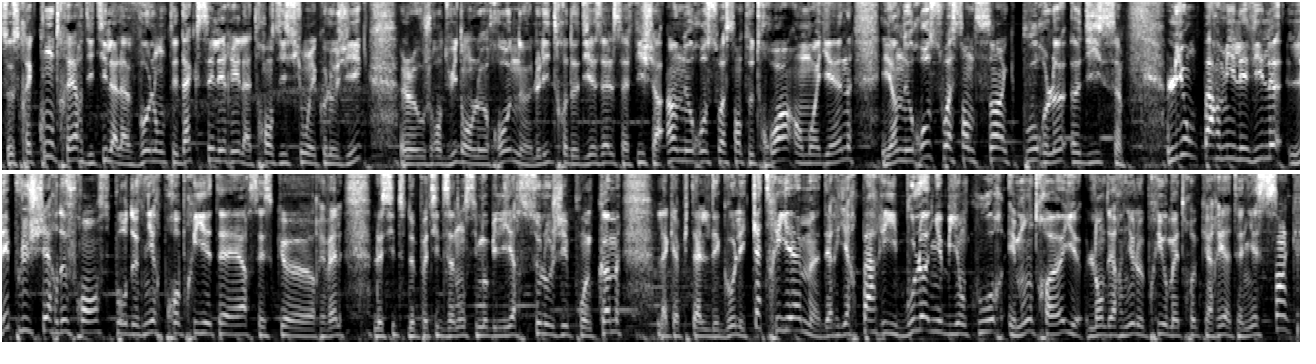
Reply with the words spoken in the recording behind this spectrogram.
Ce serait contraire, dit-il, à la volonté d'accélérer la transition écologique. Euh, aujourd'hui, dans le Rhône, le litre de diesel s'affiche à 1,63€ en moyenne et 1,65€ pour le E10. Lyon, parmi les villes les plus chères de France pour devenir propriétaire. C'est ce que révèle le site de petites annonces immobilières seloger.com. La capitale capitale des Gaules est quatrième derrière Paris, Boulogne-Billancourt et Montreuil. L'an dernier, le prix au mètre carré atteignait 5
